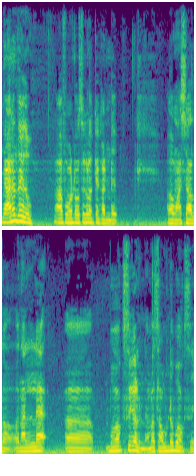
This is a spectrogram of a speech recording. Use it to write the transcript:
ഞാനെന്ത് ചെയ്തു? ആ ഫോട്ടോസുകളൊക്കെ കണ്ട് ഓ മാഷാല്ലോ നല്ല ബോക്സുകളുണ്ട്. നമ്മളെ സൗണ്ട് ബോക്സ്.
